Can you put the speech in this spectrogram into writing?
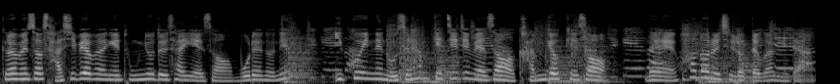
그러면서 40여 명의 동료들 사이에서 모레노는 입고 있는 옷을 함께 찢으면서 감격해서 네, 환호를 질렀다고 합니다.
